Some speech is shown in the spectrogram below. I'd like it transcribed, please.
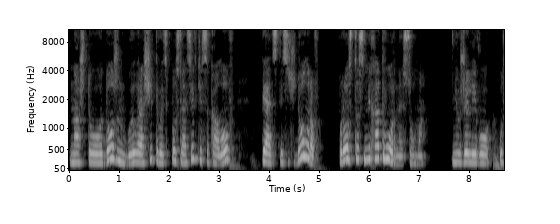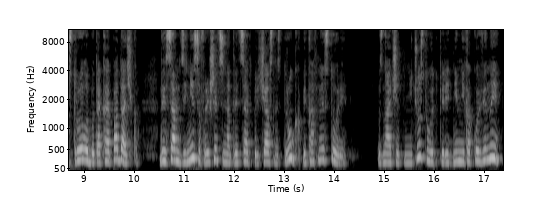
на что должен был рассчитывать после отсидки Соколов, пять тысяч долларов – просто смехотворная сумма. Неужели его устроила бы такая подачка? Да и сам Денисов решительно отрицает причастность друга к пикантной истории. Значит, не чувствует перед ним никакой вины?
